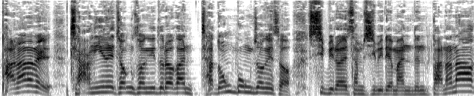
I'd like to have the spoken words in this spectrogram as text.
바나나를 장인의 정성이 들어간 자동 공정에서 11월 30일에 만든 바나나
